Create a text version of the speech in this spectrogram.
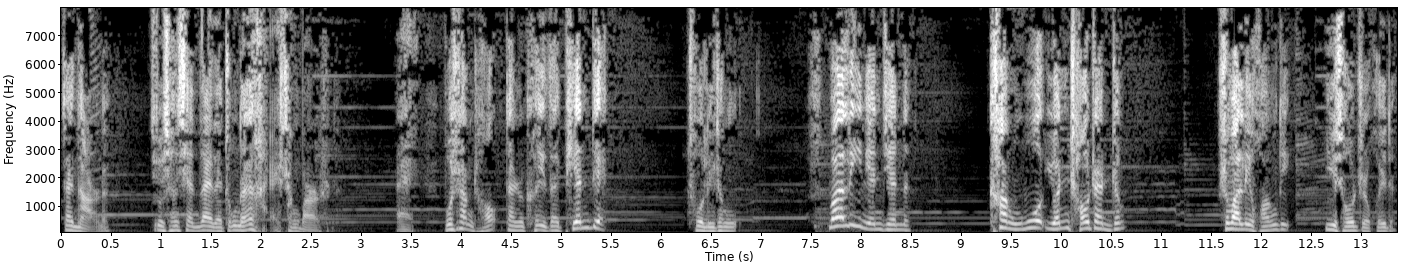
在哪儿呢？就像现在在中南海上班似的。哎，不上朝，但是可以在偏殿处理政务。万历年间呢，抗倭援朝战争是万历皇帝一手指挥的。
